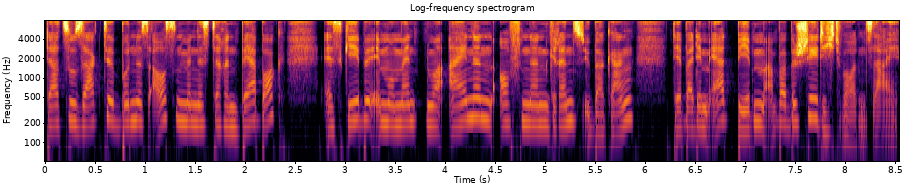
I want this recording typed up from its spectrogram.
Dazu sagte Bundesaußenministerin Baerbock, es gebe im Moment nur einen offenen Grenzübergang, der bei dem Erdbeben aber beschädigt worden sei.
